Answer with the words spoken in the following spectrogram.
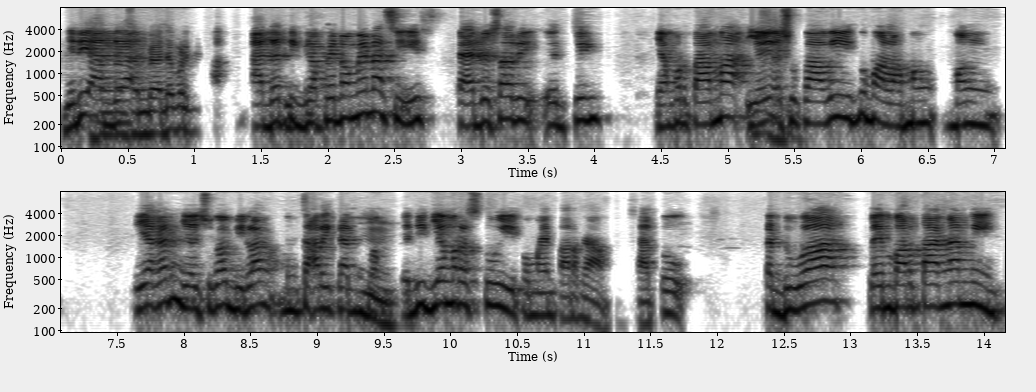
jadi hmm, ada sampai ada ada tiga fenomena sih, ada sorry, eh, Cing. Yang pertama, hmm. Yaya Sukawi itu malah meng, meng ya kan Yaya Sukawi bilang mencarikan hmm. Jadi dia merestui pemain Tarkam. Satu. Kedua, lempar tangan nih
